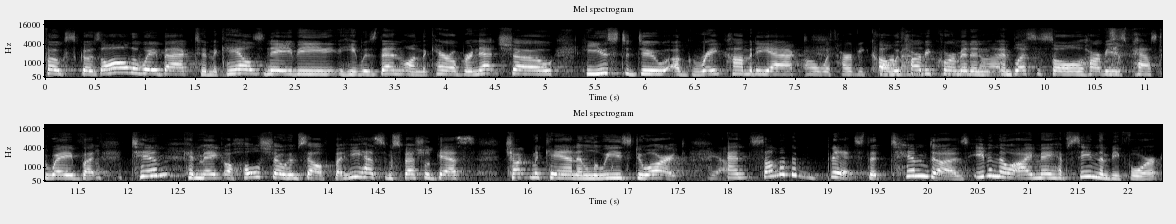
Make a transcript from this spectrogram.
folks, goes all the way back to McHale's Navy. He was then on the Carol Burnett show. He used to do a great comedy act. Oh, with Harvey Oh, with. Harvey Oh, Korman, my and, and bless his soul, Harvey has passed away. But Tim can make a whole show himself. But he has some special guests, Chuck McCann and Louise DuArt. Yeah. And some of the bits that Tim does, even though I may have seen them before,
